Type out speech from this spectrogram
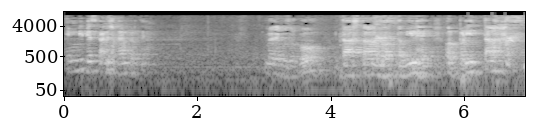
M B B S college قائم کرتے ہیں۔ میرے بزرگوں، داستان بہت طویل ہے اور بڑی تلخ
